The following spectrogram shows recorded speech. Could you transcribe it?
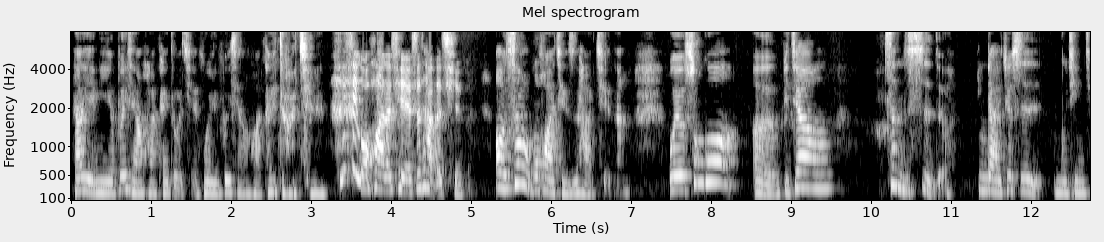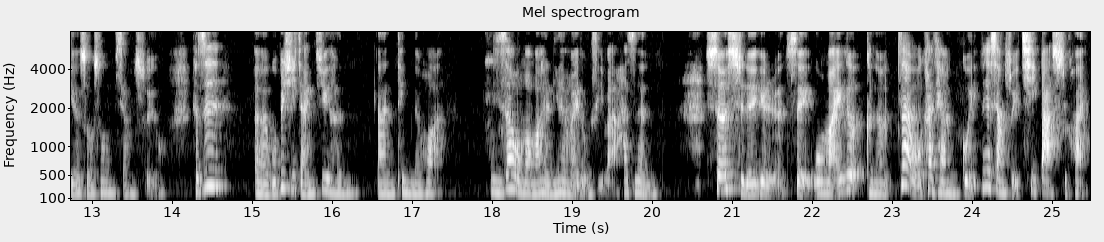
然后也你也不会想要花太多钱，我也不会想要花太多钱。毕竟我花的钱也是他的钱哦，是啊，我们花的钱是他的钱啊。我有送过呃比较正式的，应该就是母亲节的时候送香水哦。可是呃，我必须讲一句很。难听的话，你知道我妈妈很厉害买东西吧？她是很奢侈的一个人，所以我买一个可能在我看起来很贵，那个香水七八十块，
